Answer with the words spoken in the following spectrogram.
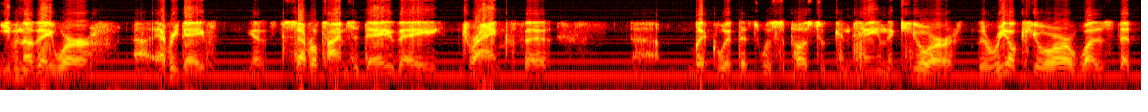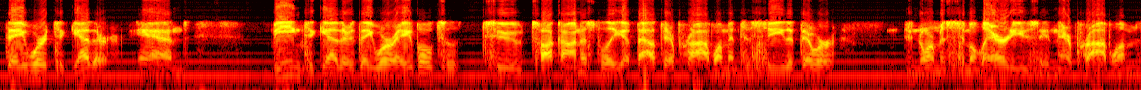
even though they were uh, every day, you know, several times a day, they drank the uh, liquid that was supposed to contain the cure. The real cure was that they were together. And being together, they were able to to talk honestly about their problem and to see that there were enormous similarities in their problems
